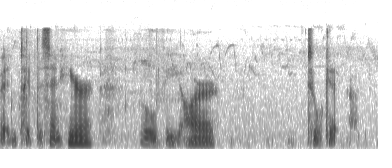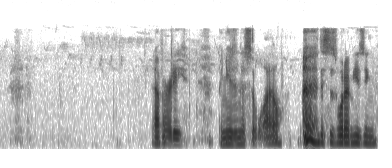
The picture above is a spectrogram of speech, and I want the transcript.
go ahead and type this in here, OVR Toolkit. I've already been using this a while. this is what I'm using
